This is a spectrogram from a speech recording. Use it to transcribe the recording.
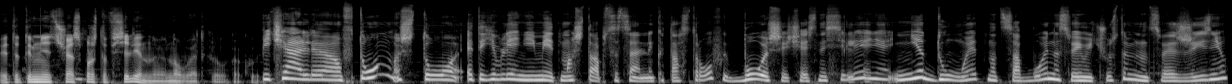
Это ты мне сейчас просто вселенную новую открыл какую-то. печаль э, в том, что это явление имеет масштаб социальной катастрофы. Большая часть населения не думает над собой, над своими чувствами, над своей жизнью.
